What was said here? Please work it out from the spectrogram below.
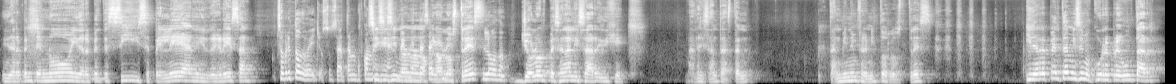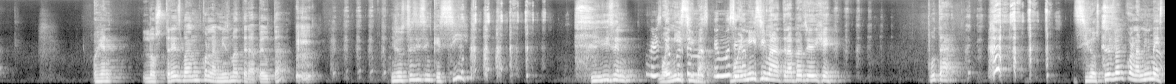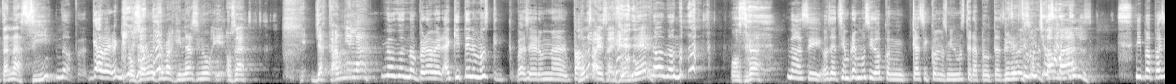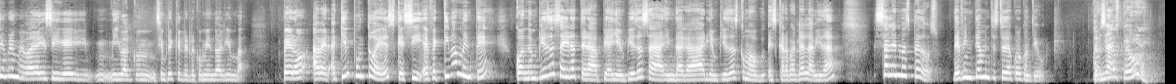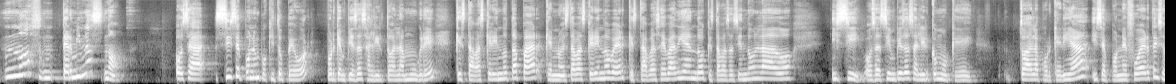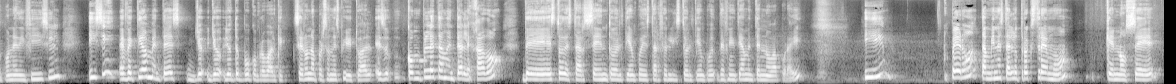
y de repente no, y de repente sí, y se pelean y regresan. Sobre todo ellos, o sea, tampoco me Sí, sí, sí, no, no, no, pero los tres, lodo. yo lo empecé a analizar y dije, madre santa, están, están bien enfermitos los tres. Y de repente a mí se me ocurre preguntar, oigan, ¿los tres van con la misma terapeuta? Y los tres dicen que sí. Y dicen, buenísima, buenísima terapeuta. Yo dije, puta, si los tres van con la misma y están así. No, a ver. O sea, no me quiero imaginar, sino, eh, o sea, ya cámbiala. No, no, no, pero a ver, aquí tenemos que hacer una pausa. No la vayas a defender. no, no, no. O sea. No, sí, o sea, siempre hemos ido con casi con los mismos terapeutas. Desde pero eso está mal. Mi papá siempre me va y sigue y, va con, siempre que le recomiendo a alguien va. Pero, a ver, aquí el punto es que sí, efectivamente, cuando empiezas a ir a terapia y empiezas a indagar y empiezas como a escarbarle a la vida, salen más pedos. Definitivamente estoy de acuerdo contigo. Terminas peor. No, terminas, no. O sea, sí se pone un poquito peor, porque empieza a salir toda la mugre que estabas queriendo tapar, que no estabas queriendo ver, que estabas evadiendo, que estabas haciendo a un lado. Y sí, o sea, sí empieza a salir como que toda la porquería y se pone fuerte y se pone difícil. Y sí, efectivamente, es, yo, yo, yo te puedo comprobar que ser una persona espiritual es completamente alejado de esto de estar zen todo el tiempo y estar feliz todo el tiempo. Definitivamente no va por ahí. Y, pero también está el otro extremo, que no sé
